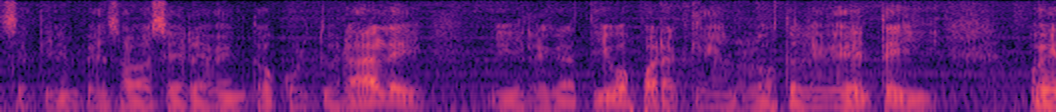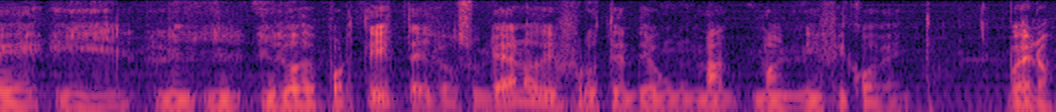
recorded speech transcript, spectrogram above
se tienen pensado hacer eventos culturales y recreativos para que los televidentes y, pues, y, los deportistas y los zulianos disfruten de un magnífico evento. Bueno,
